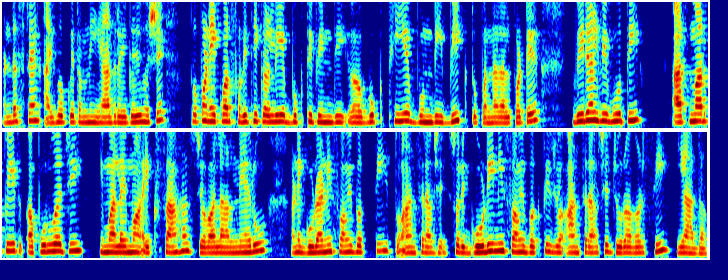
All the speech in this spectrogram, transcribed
Understand I hope કે તમને યાદ રહી ગયું હશે. તો પણ એકવાર ફરીથી કરી લઈએ ભૂખથી ભીંડી ભૂખથીએ બુંડી બીક. તો પન્નાલાલ પટેલ, વિરલ વિભૂતિ આત્માર્પિત અપૂર્વજી, હિમાલયમાં એક સાહસ, જવાહરલાલ નહેરુ અને ગોડાની સ્વામી ભક્તિ, તો આન્સર આવશે. સોરી ગોડીની સ્વામી ભક્તિ, જો આન્સર આવશે, જોરાવરસિંહ યાદવ.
